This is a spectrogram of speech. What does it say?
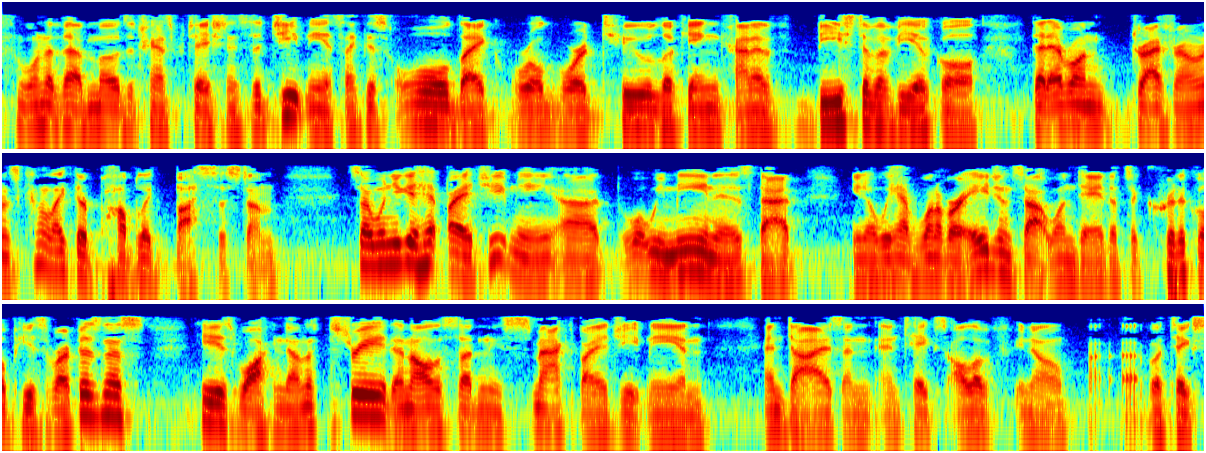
one of the modes of transportation is the jeepney. It's like this old, like World War II looking kind of beast of a vehicle that everyone drives around. It's kind of like their public bus system. So when you get hit by a jeepney, uh, what we mean is that you know we have one of our agents out one day that's a critical piece of our business. He's walking down the street, and all of a sudden he's smacked by a jeepney and and dies and and takes all of you know uh, what takes.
